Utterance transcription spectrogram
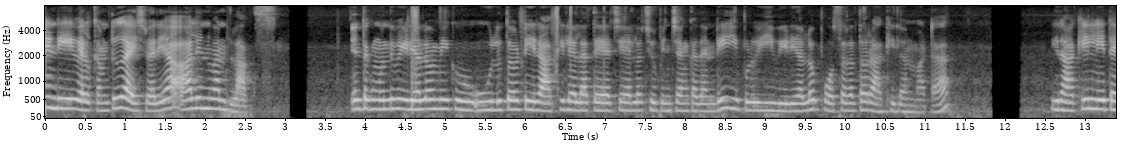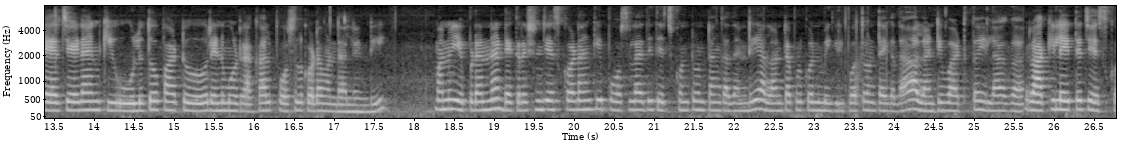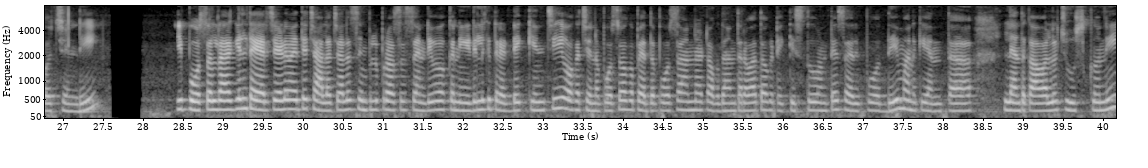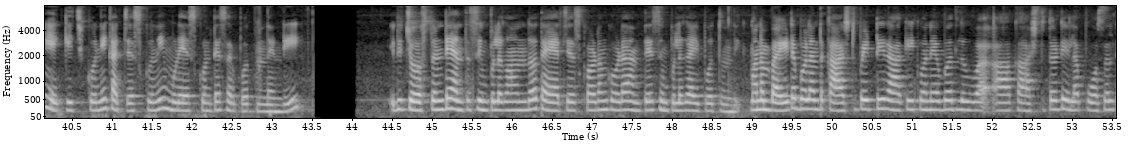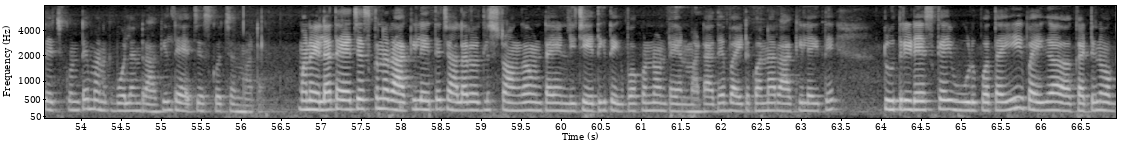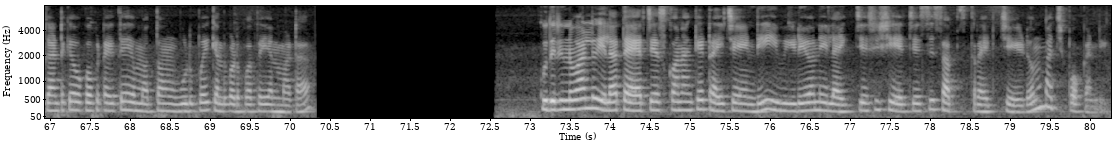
Hi అండి. Welcome to Aishwarya all in one blogs. ఇంతకుముందు వీడియోలో మీకు ఊలుతోటి రాఖీలు ఎలా తయారు చేయాలో చూపించాం కదండి. ఇప్పుడు ఈ వీడియోలో పూసలతో రాఖీలు అనమాట ఈ రాఖీల్ని తయారు చేయడానికి ఊలుతో పాటు రెండు మూడు రకాల పూసలు కూడా ఉండాలండి మనం ఎప్పుడన్నా డెకరేషన్ చేసుకోవడానికి పూసలు అది తెచ్చుకుంటూ ఉంటాం కదండి. అలాంటప్పుడు కొన్ని మిగిలిపోతూ ఉంటాయి కదా. అలాంటి వాటితో ఇలాగ రాఖీలు అయితే చేసుకోవచ్చండి. ఈ పూసల రాగిలు తయారు చేయడం అయితే చాలా చాలా సింపుల్ ప్రాసెస్ అండి. ఒక నీడిల్కి థ్రెడ్ ఎక్కించి ఒక చిన్న పూస ఒక పెద్ద పూస అన్నట్టు ఒకదాని తర్వాత ఒకటి ఎక్కిస్తూ ఉంటే సరిపోద్ది. మనకి ఎంత లెంత్ కావాలో చూసుకొని ఎక్కించుకొని కట్ చేసుకుని ముడేసుకుంటే సరిపోతుందండి. ఇది చూస్తుంటే ఎంత సింపుల్గా ఉందో తయారు చేసుకోవడం కూడా అంతే సింపుల్గా అయిపోతుంది. మనం బయట బోలంత కాస్ట్ పెట్టి రాఖీ కొనే బదులు ఆ కాస్ట్ తోటి ఇలా పూసలు తెచ్చుకుంటే మనకు బోలని రాఖీలు తయారు చేసుకోవచ్చు అనమాట మనం ఇలా తయారు చేసుకున్న రాఖీలు అయితే చాలా రోజులు స్ట్రాంగ్గా ఉంటాయండి. చేతికి తెగిపోకుండా ఉంటాయి అన్నమాట అదే బయట కొన్న రాఖీలు అయితే టూ త్రీ డేస్కే ఊడిపోతాయి. పైగా కట్టిన ఒక గంటకే ఒక్కొక్కటి అయితే మొత్తం ఊడిపోయి కింద పడిపోతాయి అన్నమాట. కుదిరిన వాళ్ళు ఇలా తయారు చేసుకోవడానికే ట్రై చేయండి. ఈ వీడియోని లైక్ చేసి షేర్ చేసి సబ్స్క్రైబ్ చేయడం మర్చిపోకండి.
